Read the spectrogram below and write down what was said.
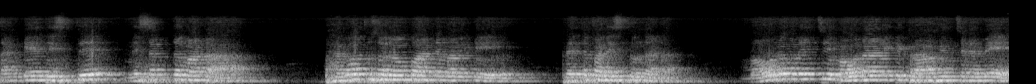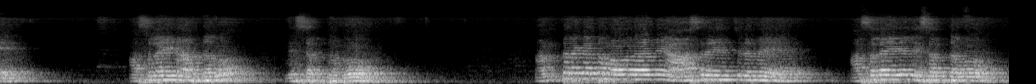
సంకేతిస్తే నిశ్శబ్దమాట. భగవత్ స్వరూపాన్ని మనకి ప్రతిఫలిస్తుందట. మౌనం నుంచి మౌనానికి ప్రవహించడమే అసలైన అర్థము నిశ్శబ్దము. అంతర్గత మౌనాన్ని ఆశ్రయించడమే అసలైన నిశ్శబ్దము.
